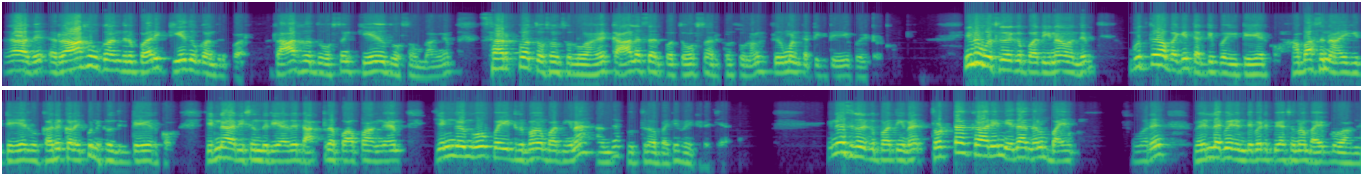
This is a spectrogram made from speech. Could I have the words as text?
அதாவது ராகு உட்கார்ந்துருப்பாரு கேது உட்கார்ந்துருப்பாரு. ராகு தோஷம் கேது தோஷம்பாங்க. சர்ப்ப தோஷம் சொல்லுவாங்க. கால சர்ப்ப தோஷம் இருக்குன்னு சொல்லுவாங்க. திருமணம் தட்டிக்கிட்டே போயிட்டு இருக்கும். இன்னும் ஒரு சிலருக்கு பாத்தீங்கன்னா வந்து புத்திரா பையன் தட்டி போய்கிட்டே இருக்கும். அபாசன் ஆகிக்கிட்டே இருக்கும். கருக்கலைப்பு நிகழ்ந்துகிட்டே இருக்கும். என்ன ரீசன் தெரியாது. டாக்டரை பார்ப்பாங்க. எங்கெங்கோ போயிட்டு இருப்பாங்க பாத்தீங்கன்னா அந்த புத்திரா பையன் போய் கிடைக்காது. இன்னும் சிலருக்கு பாத்தீங்கன்னா தொட்ட காரியம் எதா இருந்தாலும் பயம். ஒரு வெளில போய் ரெண்டு பேரும் பேசணும்னா பயப்படுவாங்க.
